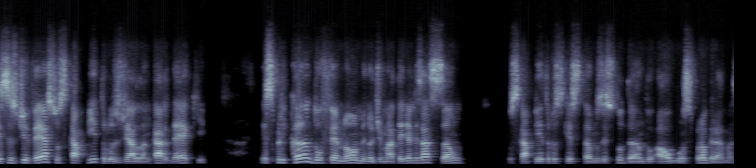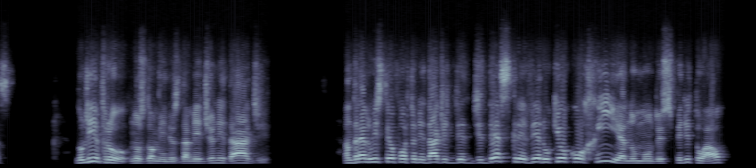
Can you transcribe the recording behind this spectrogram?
esses diversos capítulos de Allan Kardec explicando o fenômeno de materialização, os capítulos que estamos estudando há alguns programas. No livro Nos Domínios da Mediunidade, André Luiz tem a oportunidade de, de descrever o que ocorria no mundo espiritual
